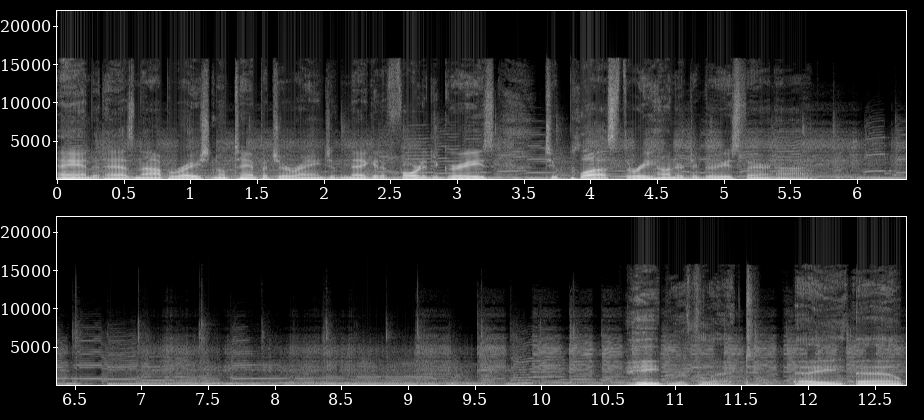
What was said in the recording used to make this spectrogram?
and it has an operational temperature range of negative 40 degrees to plus 300 degrees Fahrenheit. Heat Reflect ALP.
